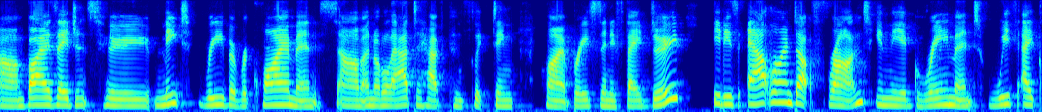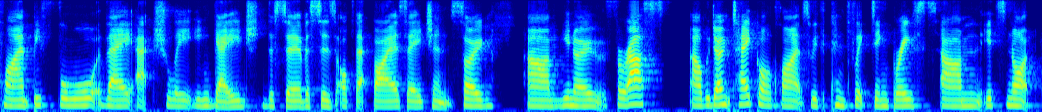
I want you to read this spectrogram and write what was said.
Um, buyers agents who meet REBA requirements um, are not allowed to have conflicting client briefs. And if they do, it is outlined up front in the agreement with a client before they actually engage the services of that buyer's agent. So, um, you know, for us, uh, we don't take on clients with conflicting briefs. Um, it's not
